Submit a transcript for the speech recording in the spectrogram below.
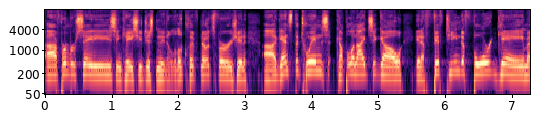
uh, from Mercedes, in case you just need a little Cliff Notes version, uh, against the Twins a couple of nights ago in a 15 to 4 game.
